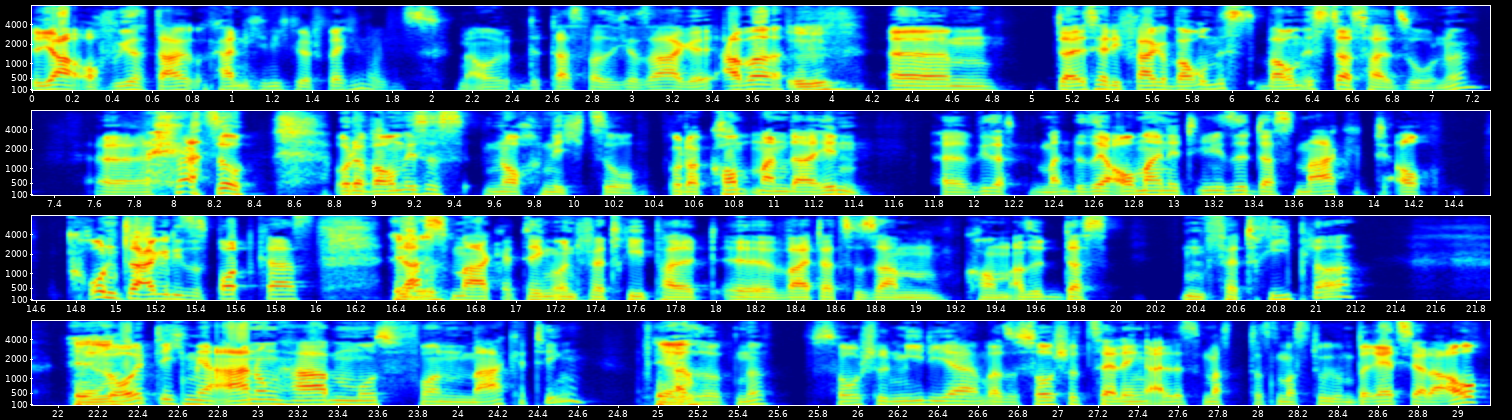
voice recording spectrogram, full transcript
Ja, auch wie gesagt, da kann ich nicht widersprechen, das ist genau das, was ich ja sage. Aber mhm. ähm, da ist ja die Frage, warum ist, warum ist das halt so, ne? Äh, also, oder warum ist es noch nicht so? Oder kommt man dahin? Äh, wie gesagt, man, das ist ja auch meine These, dass Market auch Grundlage dieses Podcasts, ja. dass Marketing und Vertrieb halt äh, weiter zusammenkommen. Also dass ein Vertriebler ja. deutlich mehr Ahnung haben muss von Marketing. Ja. Also ne, Social Media, also Social Selling, alles macht, das machst du und berätst ja da auch,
